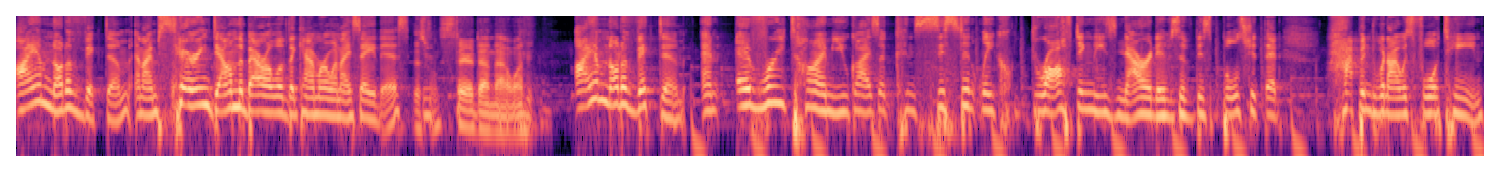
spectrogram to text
I am not a victim, and I'm staring down the barrel of the camera when I say this. This one. Stare down that one. I am not a victim. And every time you guys are consistently drafting these narratives of this bullshit that happened when I was 14,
